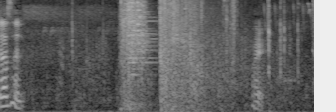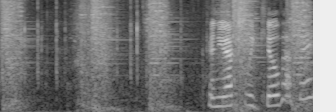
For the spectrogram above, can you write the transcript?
Doesn't. Wait. Can you actually kill that thing?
